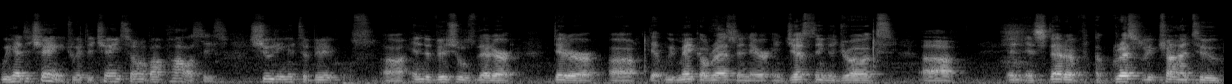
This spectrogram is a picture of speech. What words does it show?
we had to change. We had to change some of our policies. Shooting into vehicles, uh, individuals that are that are uh, that we make arrests and they're ingesting the drugs, uh, instead of aggressively trying to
